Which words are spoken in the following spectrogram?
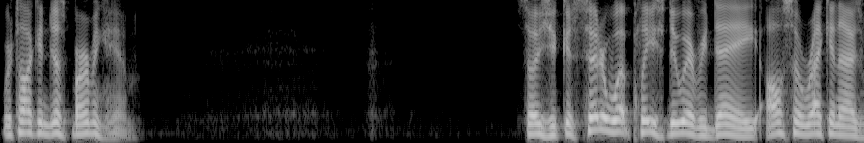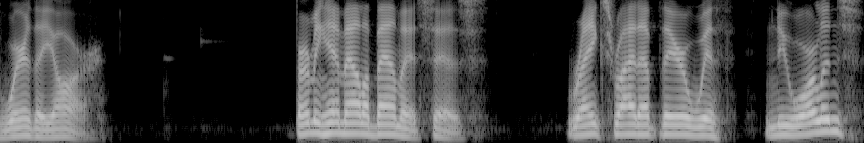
We're talking just Birmingham. So, as you consider what police do every day, also recognize where they are. Birmingham, Alabama, it says, ranks right up there with New Orleans,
